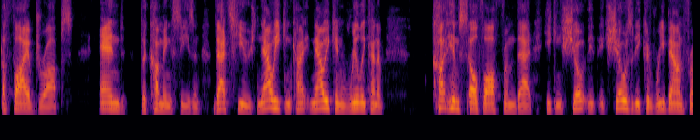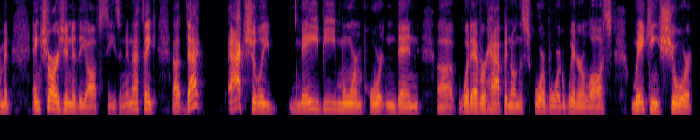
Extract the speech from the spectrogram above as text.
the five drops and the coming season. That's huge. Now he can kind now he can really kind of cut himself off from that. He can show it shows that he could rebound from it and charge into the offseason. And I think uh, that actually may be more important than uh, whatever happened on the scoreboard, win or loss. Making sure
